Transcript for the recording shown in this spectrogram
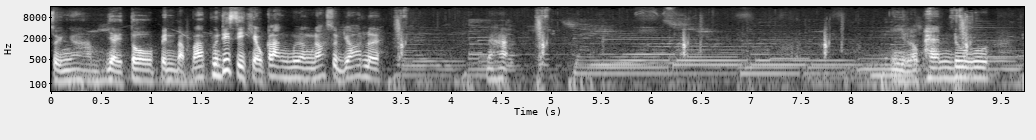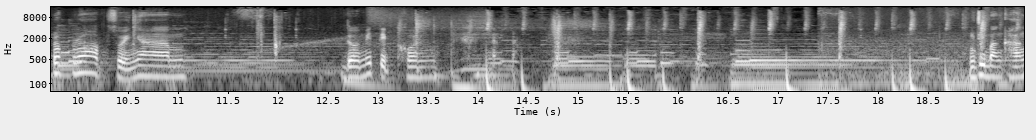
สวยงามใหญ่โตเป็นแบบว่าพื้นที่สีเขียวกลางเมืองเนาะสุดยอดเลยนะฮะนี่เราแพนดูรอบๆสวยงาม โดยไม่ติดคนจริงๆบางครั้ง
